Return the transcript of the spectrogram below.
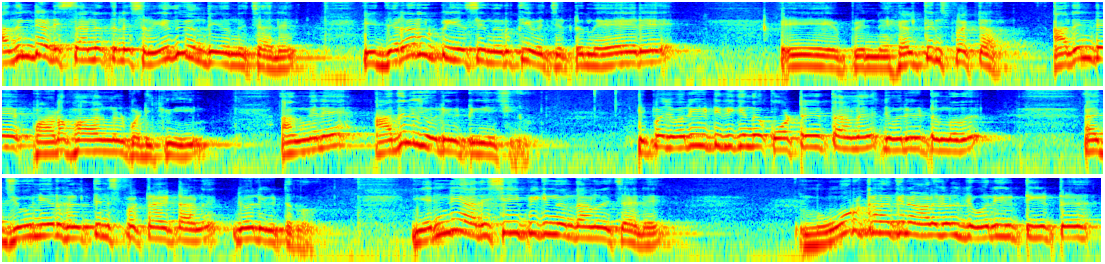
അതിന്റെ അടിസ്ഥാനത്തിൽ ശ്രീതു എന്ത് ചെയ്തെന്ന് വെച്ചാൽ ഈ ജനറൽ പി എസ് സി നിർത്തി വെച്ചിട്ട് നേരെ ഈ പിന്നെ ഹെൽത്ത് ഇൻസ്പെക്ടർ അതിന്റെ പാഠഭാഗങ്ങൾ പഠിക്കുകയും അങ്ങനെ അതിൽ ജോലി കിട്ടുകയും ചെയ്തു. ഇപ്പോൾ ജോലി കിട്ടിയിരിക്കുന്ന കോട്ടയത്താണ് ജോലി കിട്ടുന്നത് ജൂനിയർ ഹെൽത്ത് ഇൻസ്പെക്ടറായിട്ടാണ് ജോലി കിട്ടുന്നത്. എന്നെ അതിശയിപ്പിക്കുന്നത് എന്താണെന്ന് വെച്ചാൽ നൂറുകണക്കിന് ആളുകൾ ജോലി കിട്ടിയിട്ട്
